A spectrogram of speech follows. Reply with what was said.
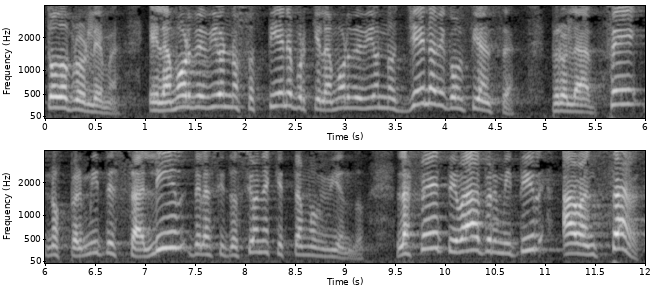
todo problema. El amor de Dios nos sostiene porque el amor de Dios nos llena de confianza pero la fe nos permite salir de las situaciones que estamos viviendo. La fe te va a permitir avanzar,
